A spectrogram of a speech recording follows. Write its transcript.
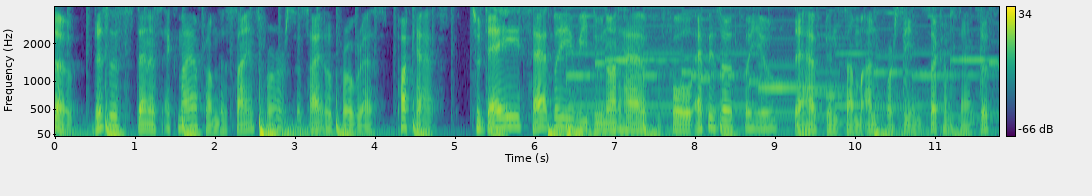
Hello, this is Dennis Eckmeier from the Science for Societal Progress podcast. Today, sadly, we do not have a full episode for you. There have been some unforeseen circumstances,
